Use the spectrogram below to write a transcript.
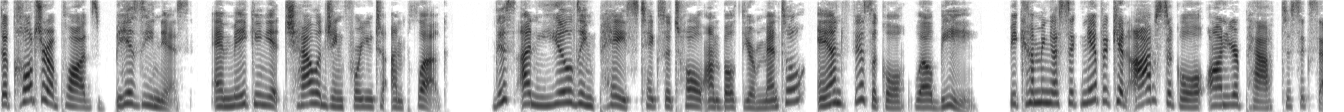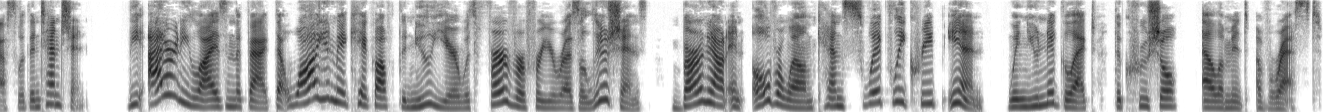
The culture applauds busyness and making it challenging for you to unplug. This unyielding pace takes a toll on both your mental and physical well being, becoming a significant obstacle on your path to success with intention. The irony lies in the fact that while you may kick off the new year with fervor for your resolutions, burnout and overwhelm can swiftly creep in when you neglect the crucial element of rest.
